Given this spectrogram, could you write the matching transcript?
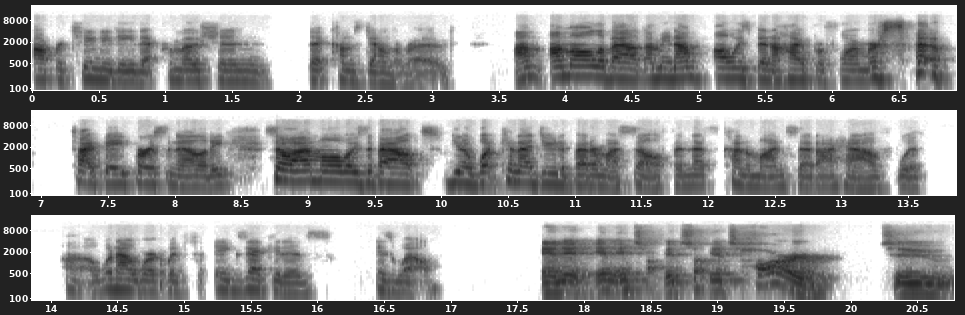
opportunity, that promotion that comes down the road. I'm I'm all about. I mean, I've always been a high performer, so type A personality. So I'm always about, you know, what can I do to better myself, and that's kind of mindset I have with uh, when I work with executives as well. And it and it's it's it's hard to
